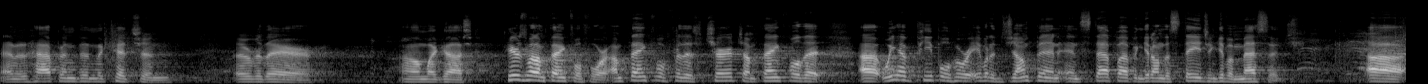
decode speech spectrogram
and it happened in the kitchen over there. Oh my gosh. Here's what I'm thankful for. I'm thankful for this church. I'm thankful that uh, we have people who are able to jump in and step up and get on the stage and give a message. Uh,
